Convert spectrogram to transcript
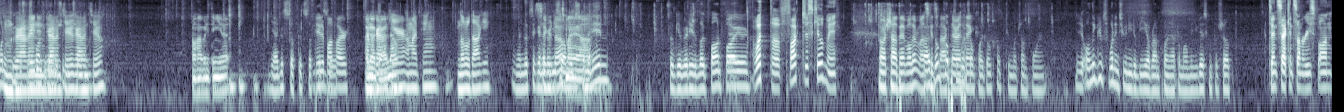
I'm grabbing, grabbing two, grabbing two. Don't have anything yet. Yeah, good stuff, good stuff. Need good a bonfire. I'm grabbing here on my ping. Little doggy. And then looks like another zombie's is coming in. So get ready to look bonfire. Yeah. What the fuck just killed me? Oh, watch out, they have all their muskets uh, back there, I think. Don't clump too much on point. Only groups 1 and 2 need to be around point at the moment. You guys can push up. 10 seconds on respawn.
